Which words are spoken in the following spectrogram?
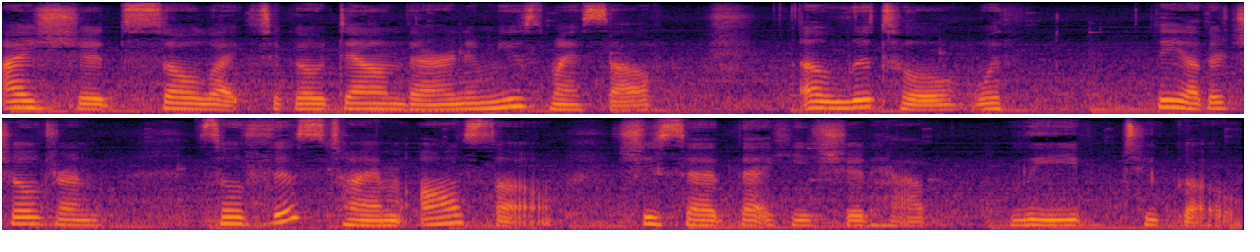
I should so like to go down there and amuse myself a little with the other children. So this time also she said that he should have leave to go.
